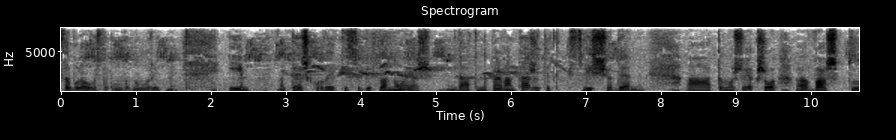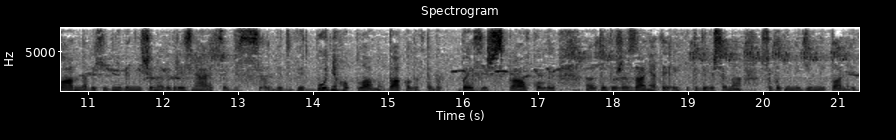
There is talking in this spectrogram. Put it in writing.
все було в такому в одному ритмі. І теж, коли ти собі плануєш, да, то не перевантажуйте свій щоденник. А, тому що якщо ваш план на вихідні він нічим не відрізняється від, від, від буднього плану, да, коли в тебе безліч справ, коли е, ти дуже зайнятий, і ти дивишся на суботній недільний план, і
